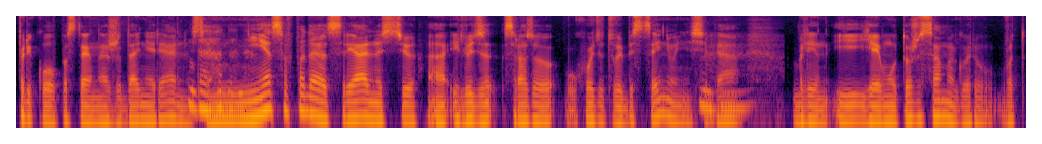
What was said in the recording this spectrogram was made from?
прикол постоянное ожидание реальности. Да, Они да, не да. совпадают с реальностью, а, и люди сразу уходят в обесценивание себя. Угу Блин, и я ему то же самое говорю, вот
